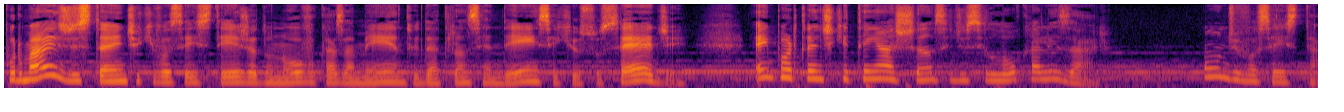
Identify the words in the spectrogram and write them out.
por mais distante que você esteja do novo casamento e da transcendência que o sucede, é importante que tenha a chance de se localizar. Onde você está?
